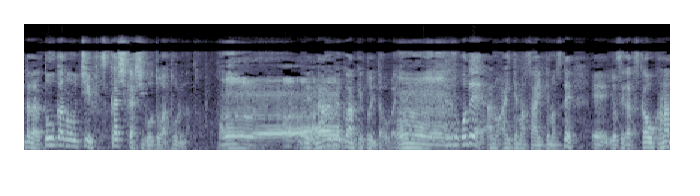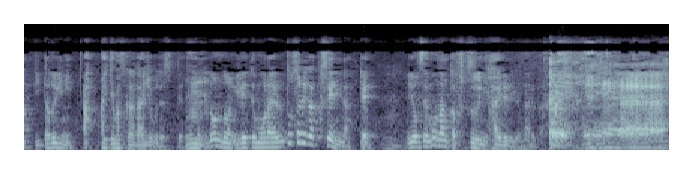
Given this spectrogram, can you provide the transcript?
だから10日のうち2日しか仕事は取るなと。うん。でなるべく開けといた方がいい、うん。でそこであの空いてます空いてますで、えー寄せが使おうかなって言った時にあ空いてますから大丈夫ですって、うん。どんどん入れてもらえるとそれが癖になって、寄せもなんか普通に入れるようになるから。へえ。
